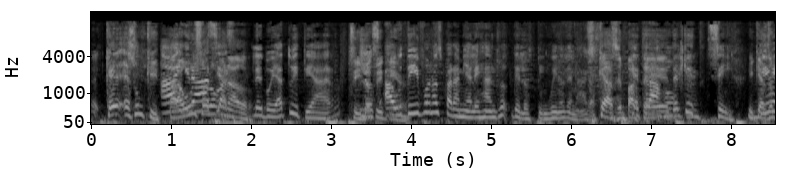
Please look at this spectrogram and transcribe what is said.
eh, que es un kit Ay, para un solo ganador. Les voy a tuitear Sí, yo los tuiteé. audífonos para mi Alejandro de los pingüinos de Madagascar. Que hacen parte del kit. Sí. Y que hace Divinos.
